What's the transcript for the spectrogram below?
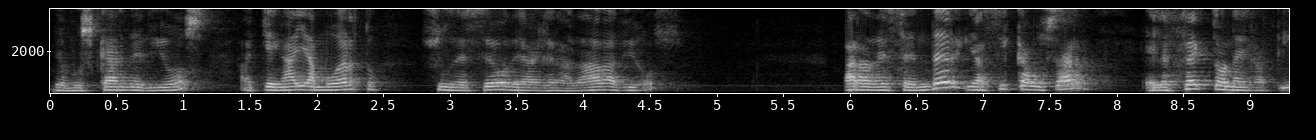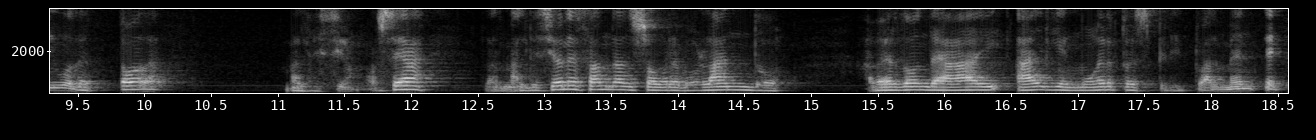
de buscar de Dios, a quien haya muerto su deseo de agradar a Dios, para descender y así causar el efecto negativo de toda maldición. O sea, las maldiciones andan sobrevolando a ver dónde hay alguien muerto espiritualmente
